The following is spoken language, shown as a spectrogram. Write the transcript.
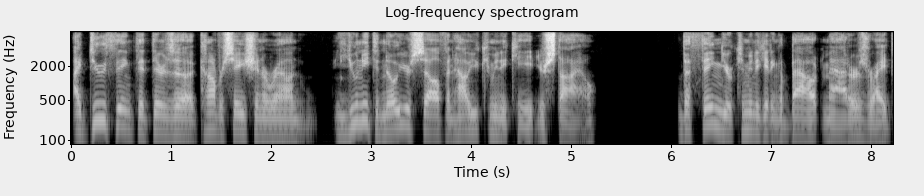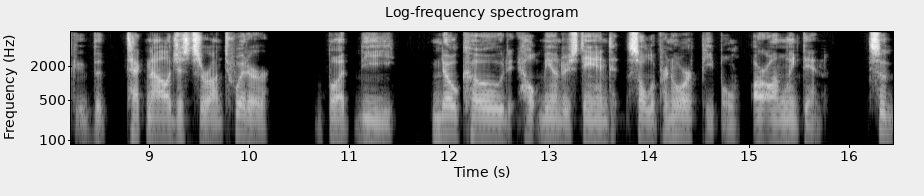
I do think that there's a conversation around you need to know yourself and how you communicate your style the thing you're communicating about matters, right? The technologists are on Twitter, but the no code, help me understand solopreneur people are on LinkedIn. So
